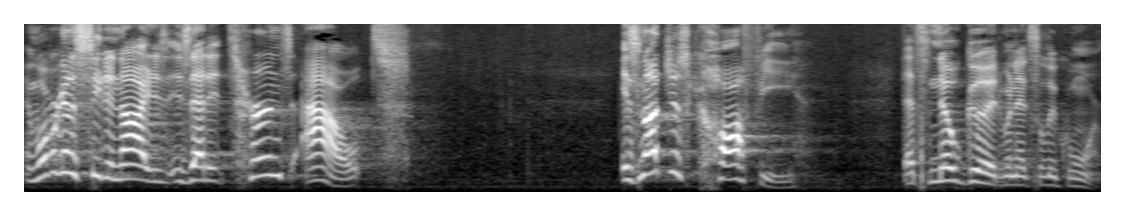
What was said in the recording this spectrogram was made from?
And what we're going to see tonight is, is that it turns out it's not just coffee that's no good when it's lukewarm.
